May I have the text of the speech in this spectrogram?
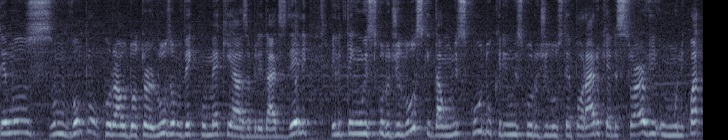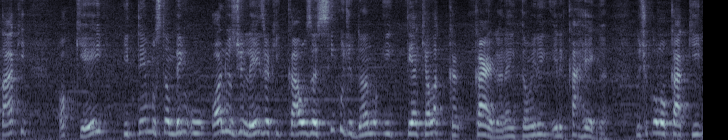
Temos, vamos procurar o Dr. Luz, vamos ver como é que é as habilidades dele. Ele tem um escudo de luz, que dá um escudo, cria um escudo de luz temporário, que absorve um único ataque. Ok, e temos também o Olhos de Laser, que causa 5 de dano e tem aquela carga, né? Então ele, ele carrega. Deixa eu colocar aqui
